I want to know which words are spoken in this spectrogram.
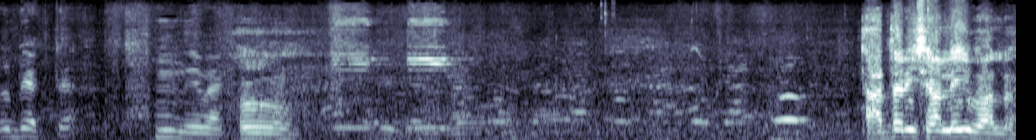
ওই ব্যাগটা হুম এই ব্যাগটা? হুম। তাড়াতাড়ি ছাড়লেই ভালো।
